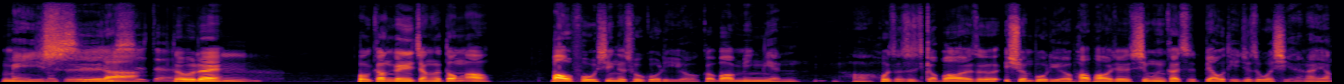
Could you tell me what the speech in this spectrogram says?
美食啦，是的对不对？嗯，我刚跟你讲的冬奥，报复性的出国旅游，搞不好明年哦，或者是搞不好这个一宣布旅游泡泡，就是新闻开始标题就是我写的那样。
